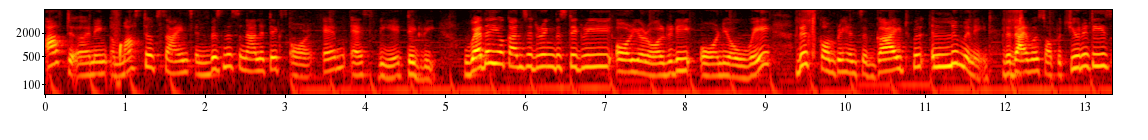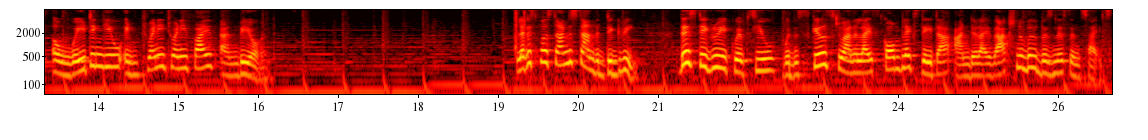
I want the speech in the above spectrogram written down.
after earning a Master of Science in Business Analytics or MSBA degree. Whether you're considering this degree or you're already on your way, this comprehensive guide will illuminate the diverse opportunities awaiting you in 2025 and beyond. Let us first understand the degree. This degree equips you with the skills to analyze complex data and derive actionable business insights.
